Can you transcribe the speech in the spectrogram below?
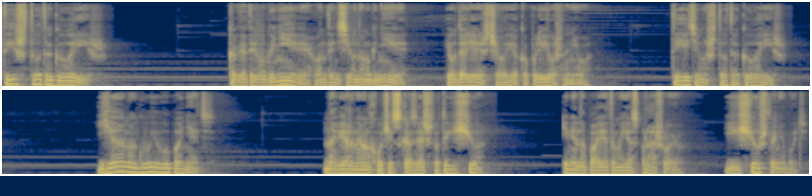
Ты что-то говоришь. Когда ты в гневе, в интенсивном гневе, и ударяешь человека, плюешь на него, ты этим что-то говоришь. Я могу его понять. Наверное, он хочет сказать что-то еще. Именно поэтому я спрашиваю, еще что-нибудь?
